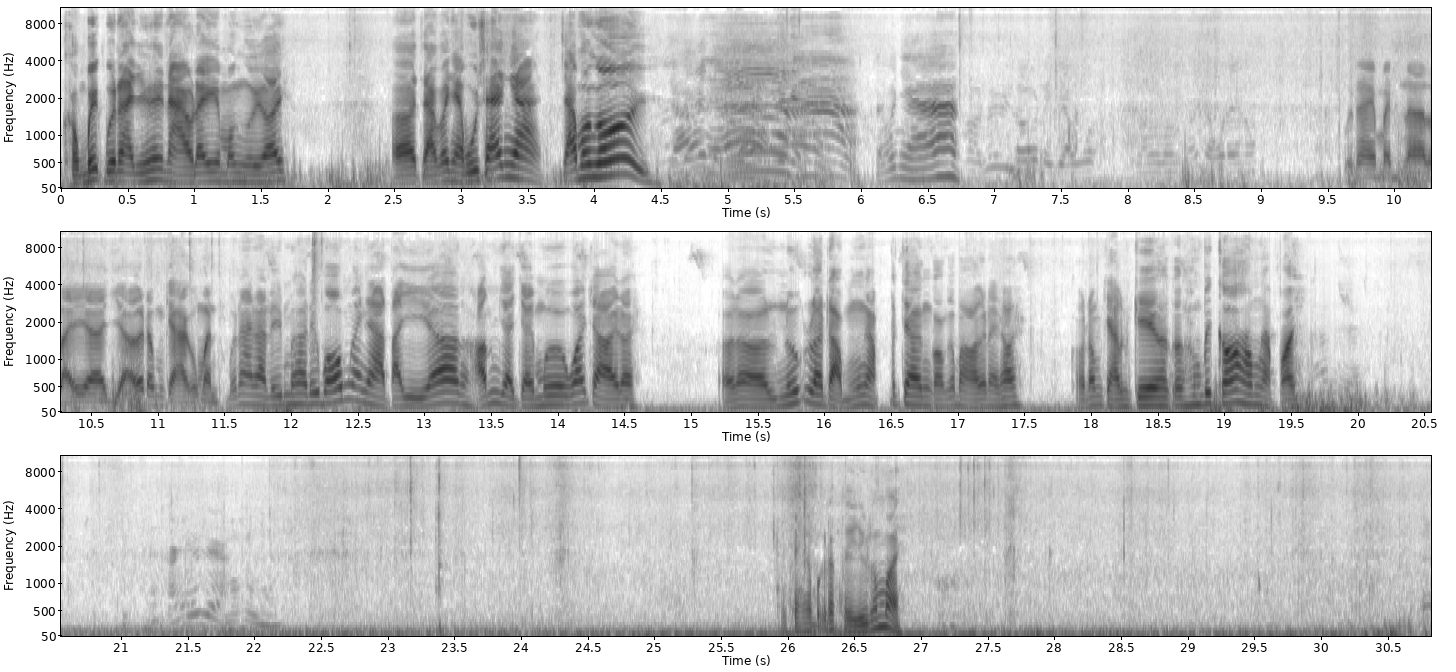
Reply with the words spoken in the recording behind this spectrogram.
không biết bữa nay như thế nào đây mọi người ơi. À, chào cả nhà buổi sáng nha. Chào mọi người. Chào cả nhà bữa nay mình à, lại à, dở dỡ đống trà của mình. Bữa nay là đêm hơi thứ bốn cả nhà tại vì hổm giờ trời mưa quá trời rồi. Rồi nước lên động ngập hết trơn còn cái bờ này thôi. Còn đống trà bên kia con không biết có không ngập rồi. Cái chân cái bực đất thì dữ lắm rồi.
